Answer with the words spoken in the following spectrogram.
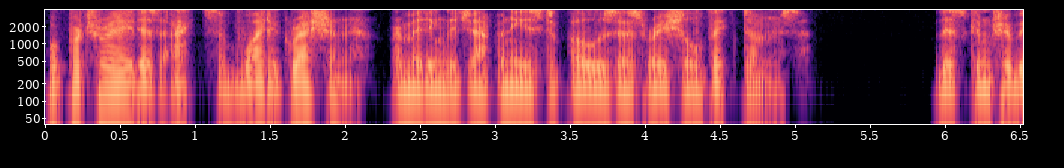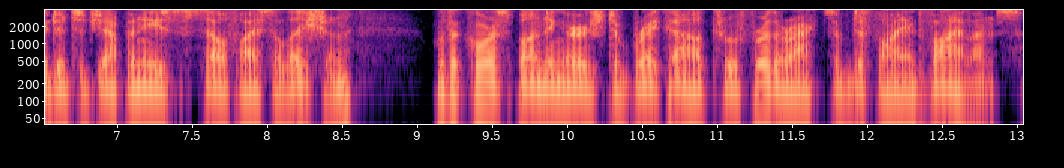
were portrayed as acts of white aggression, permitting the Japanese to pose as racial victims. This contributed to Japanese self-isolation, with a corresponding urge to break out through further acts of defiant violence.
